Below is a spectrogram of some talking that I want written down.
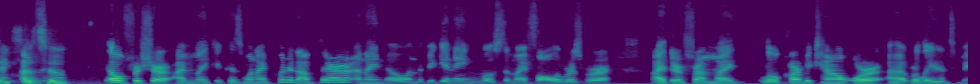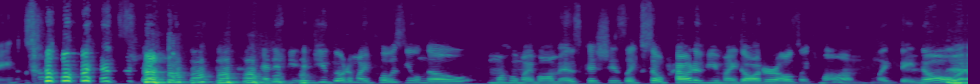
think so too. Oh, for sure. I'm like, because when I put it out there, and I know in the beginning, most of my followers were either from my low carb account or uh, related to me. So and if you, if you go to my post, you'll know who my mom is because she's like so proud of you, my daughter. I was like, mom, like they know.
